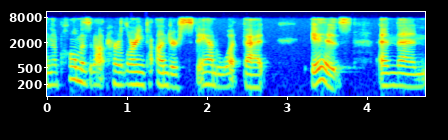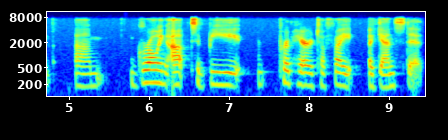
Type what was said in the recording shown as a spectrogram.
And the poem is about her learning to understand what that is and then um, growing up to be prepared to fight against it.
